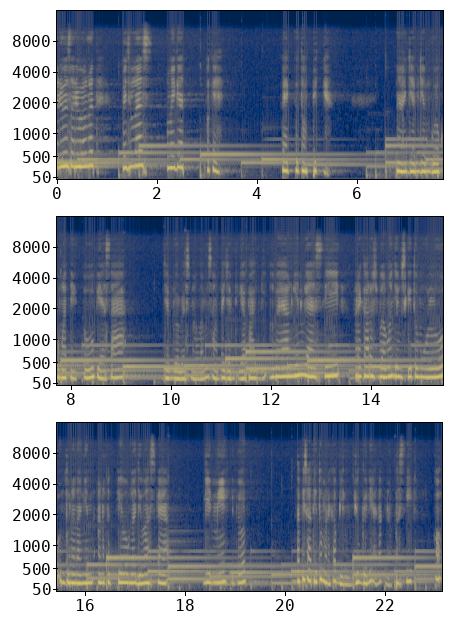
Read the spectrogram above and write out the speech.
Aduh sorry banget. Gak jelas. Oh my god. Oke. Okay. back to topic. Nah jam-jam gue kumatnya itu biasa jam 12 malam sampai jam 3 pagi. Lo bayangin gak sih mereka harus bangun jam segitu mulu untuk nenangin anak kecil gak jelas kayak gini gitu. Tapi saat itu mereka bingung juga nih anak kenapa sih kok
